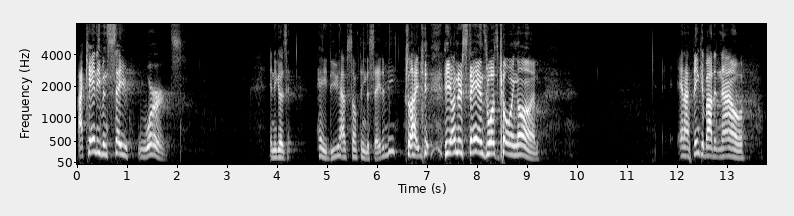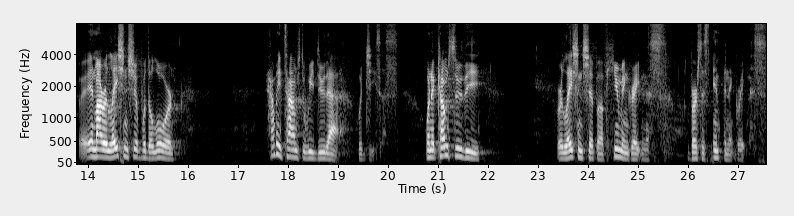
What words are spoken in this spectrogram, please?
I can't even say words. And he goes, Hey, do you have something to say to me? Like he understands what's going on. And I think about it now in my relationship with the Lord. How many times do we do that with Jesus? When it comes to the relationship of human greatness versus infinite greatness.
